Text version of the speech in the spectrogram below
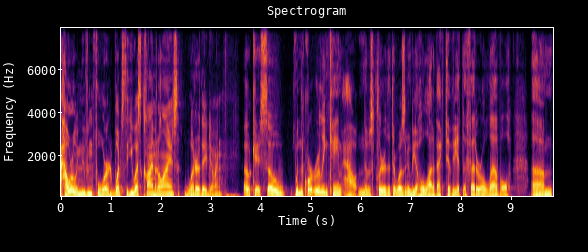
how are we moving forward? What's the U.S. Climate Alliance? What are they doing? Okay, so when the court ruling came out, and it was clear that there wasn't going to be a whole lot of activity at the federal level, um,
